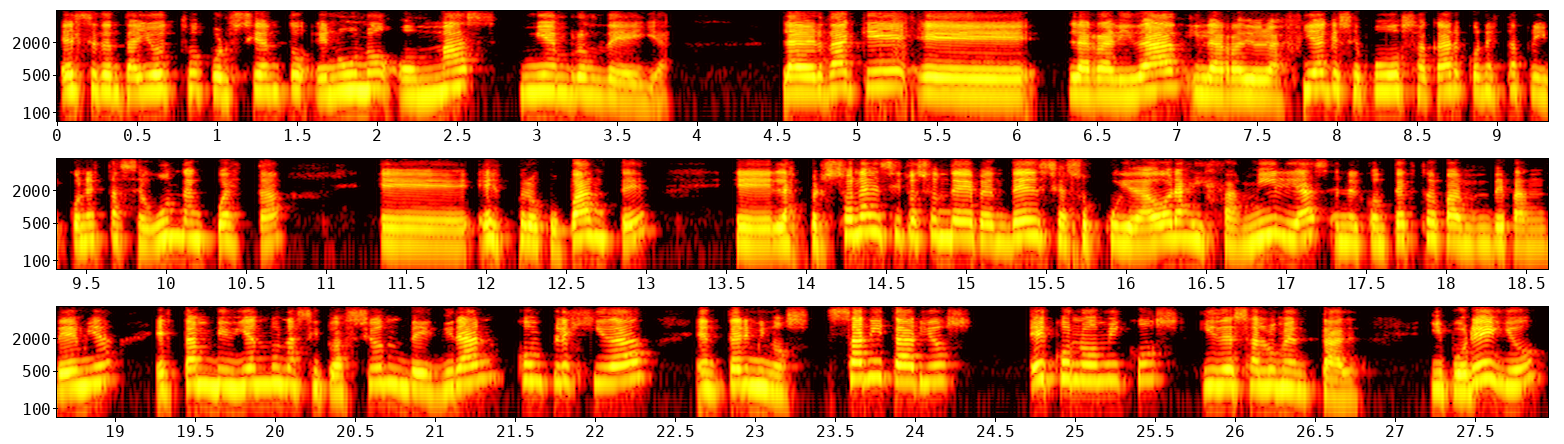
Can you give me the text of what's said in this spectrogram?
el 78% en uno o más miembros de ella. La verdad que eh, la realidad y la radiografía que se pudo sacar con esta, con esta segunda encuesta eh, es preocupante. Eh, las personas en situación de dependencia, sus cuidadoras y familias en el contexto de, pandemia están viviendo una situación de gran complejidad en términos sanitarios, económicos y de salud mental. Y por ello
